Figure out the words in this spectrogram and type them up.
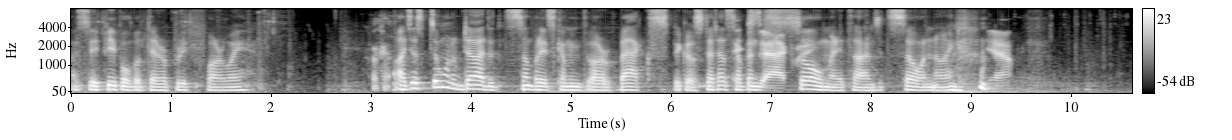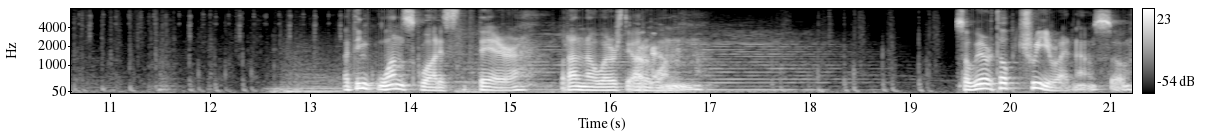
I see people, but they're pretty far away. Okay. I just don't want to die that somebody's coming to our backs, because that has happened Exactly. so many times, it's so annoying. Yeah. I think one squad is there, but I don't know where's the other Okay. one. So we are top three right now, so...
